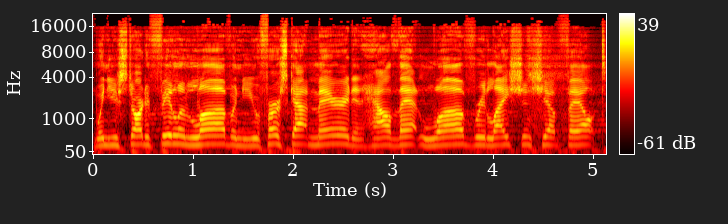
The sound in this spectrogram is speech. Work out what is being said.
when you started feeling love, when you first got married, and how that love relationship felt.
